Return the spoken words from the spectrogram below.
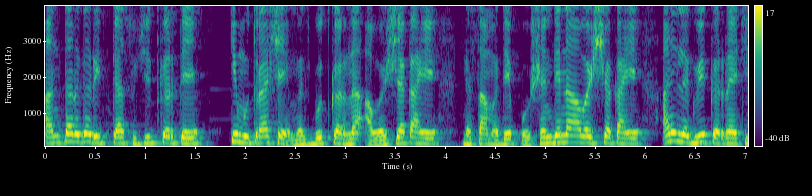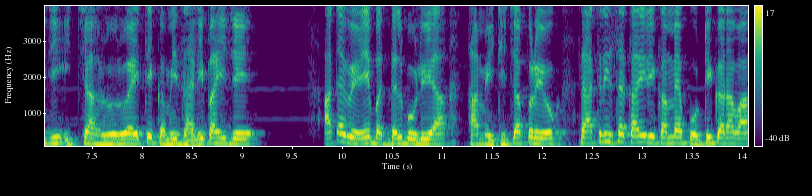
अंतर्गतरित्या सूचित करते. ती मूत्राशय मजबूत करणं आवश्यक आहे. नसामध्ये पोषण देणं आवश्यक आहे आणि लघवी करण्याची जी इच्छा हळूहळू आहे ते कमी झाली पाहिजे. आता वेळेबद्दल बोलूया. हा मेथीचा प्रयोग. रात्री सकाळी रिकाम्या पोटी करावा.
